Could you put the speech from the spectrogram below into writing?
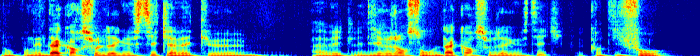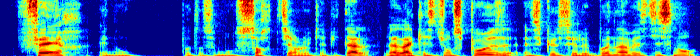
donc on est d'accord sur le diagnostic avec, euh, avec les dirigeants, sont d'accord sur le diagnostic, quand il faut faire et donc potentiellement sortir le capital, là la question se pose, est-ce que c'est le bon investissement?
